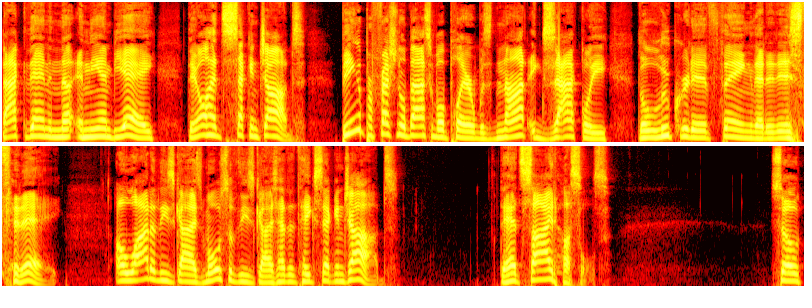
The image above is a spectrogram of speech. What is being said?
Back then in the in the NBA, they all had second jobs. Being a professional basketball player was not exactly the lucrative thing that it is today. A lot of these guys, most of these guys had to take second jobs. They had side hustles. So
